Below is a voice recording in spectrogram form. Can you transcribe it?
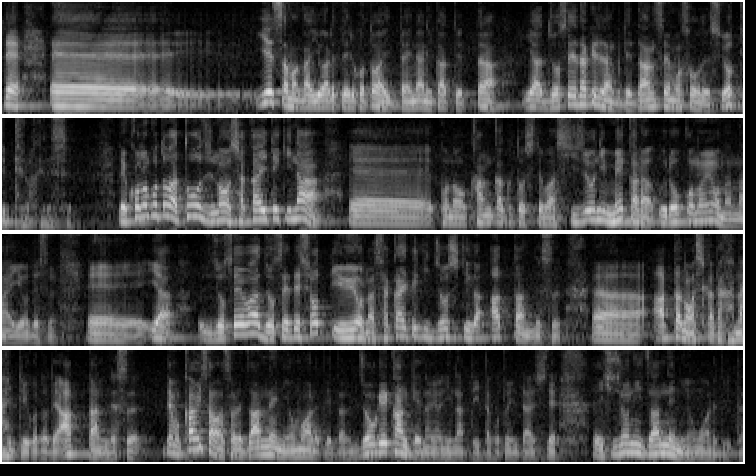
で、えー、イエス様が言われていることは一体何かって言ったらいや女性だけじゃなくて男性もそうですよって言ってるわけですよ。でこのことは当時の社会的な、えー、この感覚としては非常に目から鱗のような内容です、えー、いや女性は女性でしょっていうような社会的常識があったんです。ああったのは仕方がないということであったんです。でも神様はそれ残念に思われていた。上下関係のようになっていたことに対して非常に残念に思われていた。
